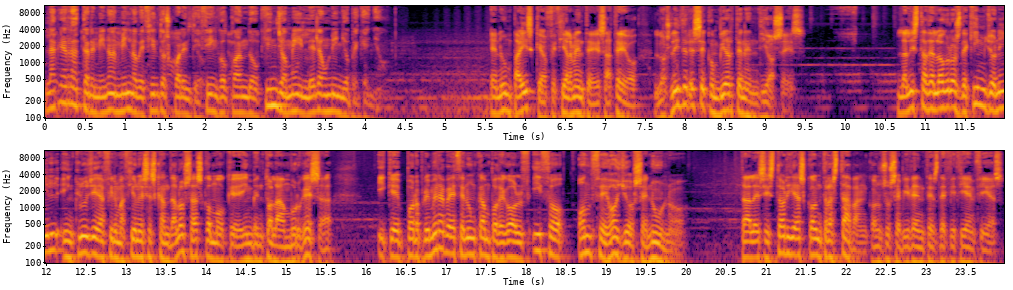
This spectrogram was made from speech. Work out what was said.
La guerra terminó en 1945 cuando Kim Jong-il era un niño pequeño. En un país que oficialmente es ateo, los líderes se convierten en dioses. La lista de logros de Kim Jong-il incluye afirmaciones escandalosas como que inventó la hamburguesa y que por primera vez en un campo de golf hizo 11 hoyos en uno. Tales historias contrastaban con sus evidentes deficiencias.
